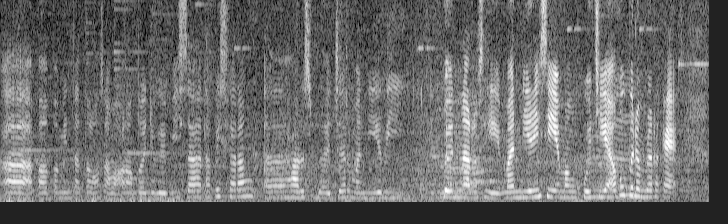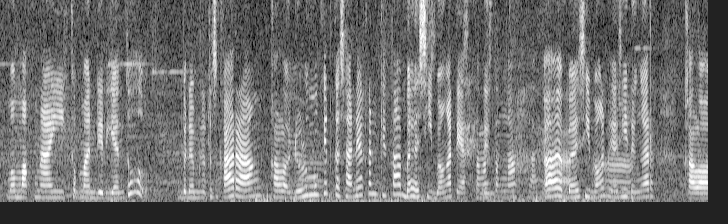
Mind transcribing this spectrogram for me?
eh, apa-apa minta tolong sama orang tua juga bisa, tapi sekarang eh, harus belajar mandiri. gitu. benar sih mandiri sih emang kunci aku bener-bener kayak memaknai kemandirian tuh bener-bener sekarang kalau dulu mungkin kesannya kan kita basi banget ya Setengah-setengah lah ya. ah basi banget gak sih Ah. dengar kalau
